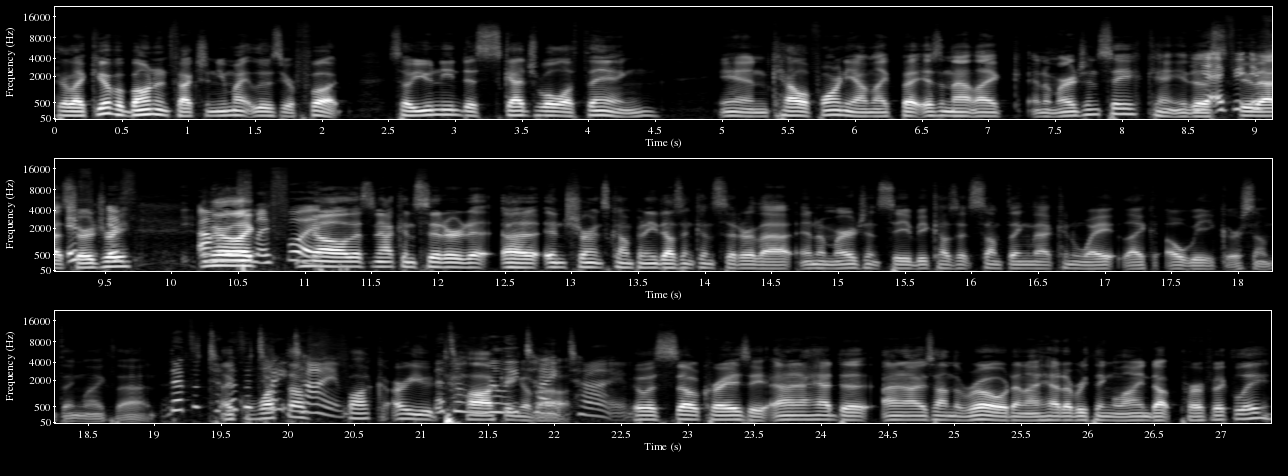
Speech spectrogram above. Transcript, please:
they're like, you have a bone infection, you might lose your foot, so you need to schedule a thing. In California, I'm like, but isn't that like an emergency? Can't you just Yeah, if you- do if- that if- surgery? if- I'm and they're like, my foot. no, that's not considered. Uh, insurance company doesn't consider that an emergency because it's something that can wait like a week or something like that. That's a t- Like, that's a what tight the time. fuck are you That's a talking really tight about? time. It was so crazy, and I had to. And I was on the road, and I had everything lined up perfectly.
